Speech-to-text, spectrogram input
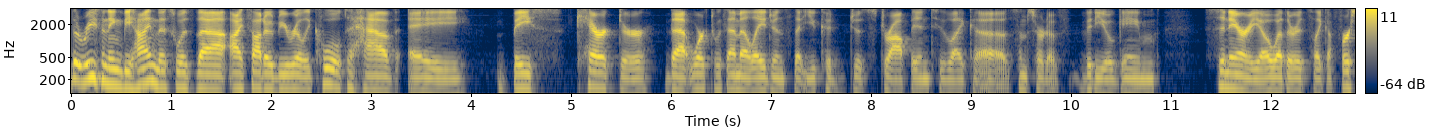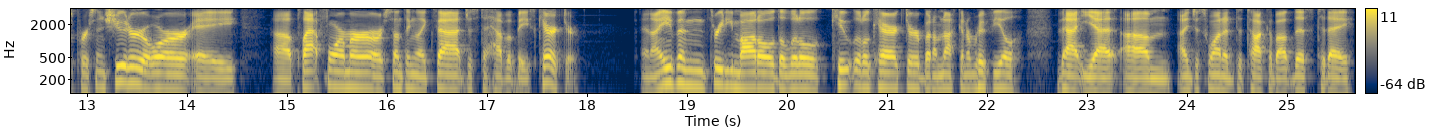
the reasoning behind this was that I thought it would be really cool to have a base character that worked with ML agents that you could just drop into like a, uh, some sort of video game scenario, whether it's like a first person shooter or a uh, platformer or something like that, just to have a base character. And I even 3D modeled a little cute little character, but I'm not going to reveal that yet. Um, I just wanted to talk about this today.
